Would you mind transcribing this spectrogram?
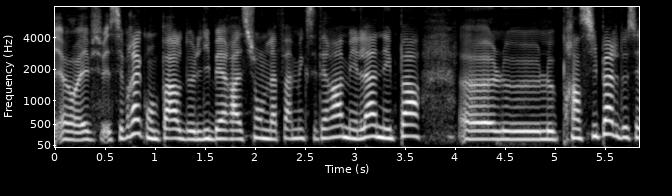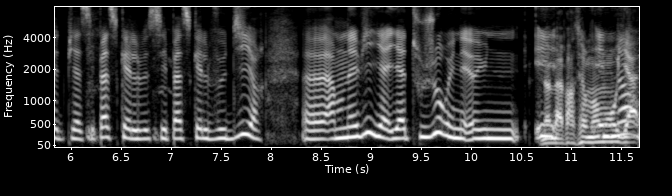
Euh, c'est vrai qu'on parle de libération de la femme, etc., mais là n'est pas euh, le, le, principal de cette pièce. C'est pas ce qu'elle, c'est pas ce qu'elle veut dire. Euh, à mon avis, il y, a, il y a toujours une, une non, mais à partir du moment où il, y a,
